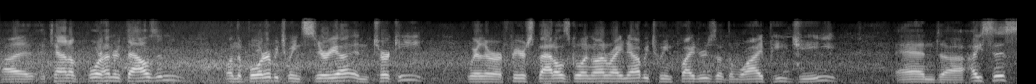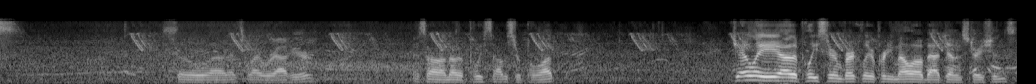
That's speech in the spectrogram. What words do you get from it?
uh, a town of 400,000 on the border between Syria and Turkey, where there are fierce battles going on right now between fighters of the YPG and uh, ISIS. So uh, that's why we're out here. I saw another police officer pull up. Generally, uh, the police here in Berkeley are pretty mellow about demonstrations.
